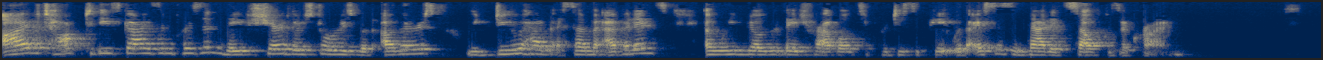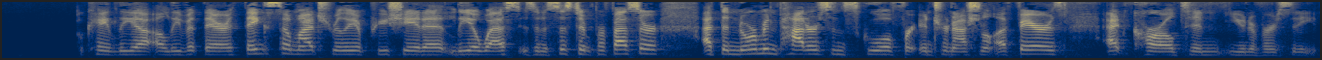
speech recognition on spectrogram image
I've talked to these guys in prison. They've shared their stories with others. We do have some evidence, and we know that they traveled to participate with ISIS, and that itself is a crime. Okay, Leah, I'll leave it there. Thanks so much. Really appreciate it. Leah West is an assistant professor at the Norman Paterson School for International Affairs at Carleton University.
